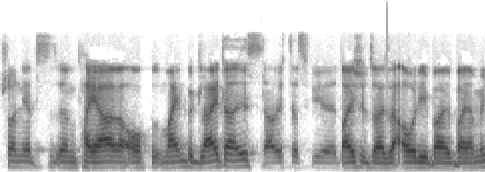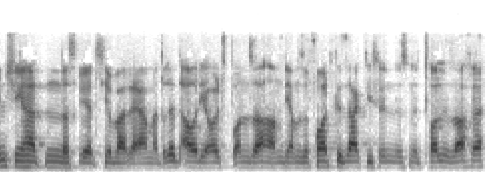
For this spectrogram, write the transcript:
schon jetzt ein paar Jahre auch mein Begleiter ist, dadurch, dass wir beispielsweise Audi bei Bayern München hatten, dass wir jetzt hier bei Real Madrid Audi als Sponsor haben. Die haben sofort gesagt, die finden es eine tolle Sache,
